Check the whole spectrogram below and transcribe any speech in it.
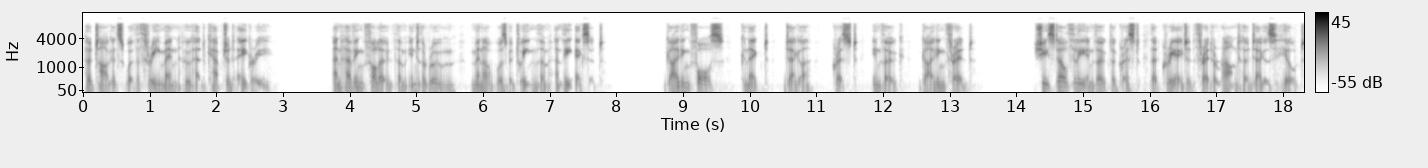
Her targets were the three men who had captured Akari. And having followed them into the room, Menou was between them and the exit. Guiding Force, Connect, Dagger, Crest, Invoke, Guiding Thread. She stealthily invoked a crest that created thread around her dagger's hilt.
